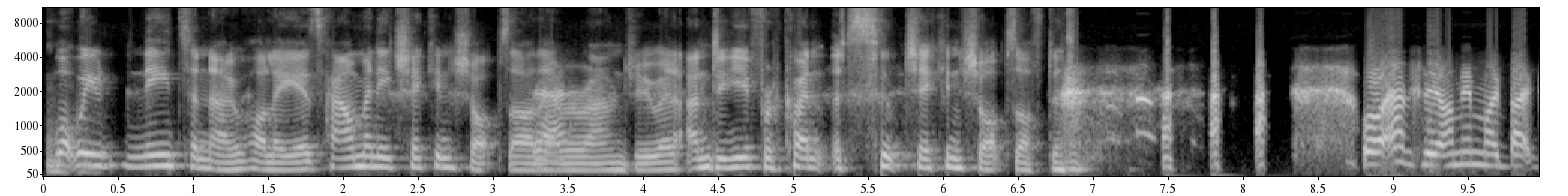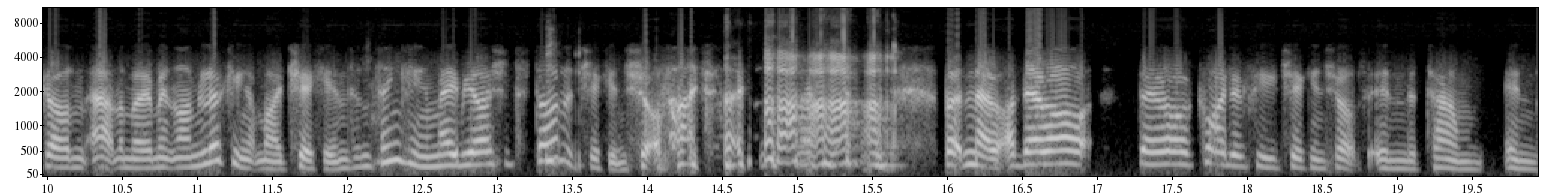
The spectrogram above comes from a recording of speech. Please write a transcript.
What we need to know, Holly, is how many chicken shops are Yeah. there around you, and, and do you frequent the chicken shops often? Well, actually, I'm in my back garden at the moment, and I'm looking at my chickens and thinking maybe I should start a chicken shop. I don't but no, there are there are quite a few chicken shops in the town in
